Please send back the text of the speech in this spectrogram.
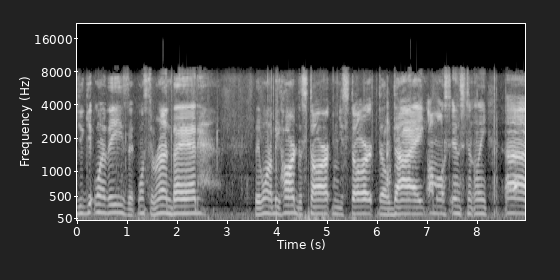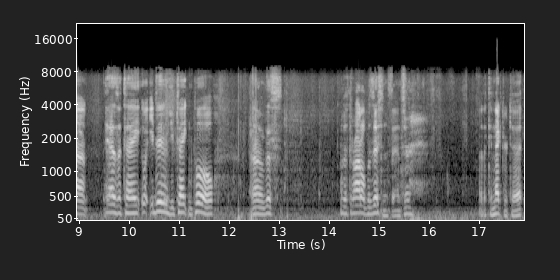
you get one of these that wants to run bad they want to be hard to start when you start they'll die almost instantly. Uh, hesitate. What you do is you take and pull uh, this the throttle position sensor or the connector to it.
